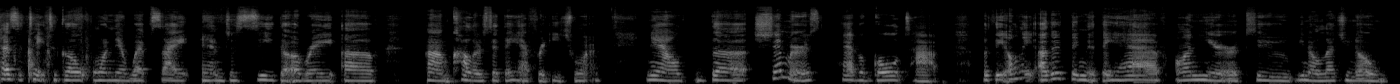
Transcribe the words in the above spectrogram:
hesitate to go on their website and just see the array of um, colors that they have for each one. Now, the shimmers have a gold top, but the only other thing that they have on here to, you know, let you know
